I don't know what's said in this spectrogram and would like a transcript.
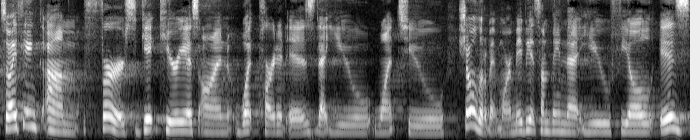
So I think um, first, get curious on what part it is that you want to show a little bit more. Maybe it's something that you feel is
